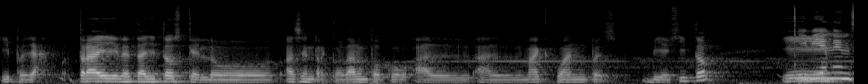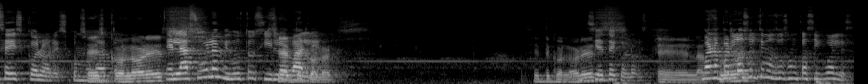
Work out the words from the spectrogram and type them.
y pues ya, trae detallitos que lo hacen recordar un poco al, al Mac One pues viejito. Y, vienen seis colores como seis colores. El azul a mi gusto sí lo vale. colores. Siete colores. Siete colores. bueno, pero los últimos dos son casi iguales.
